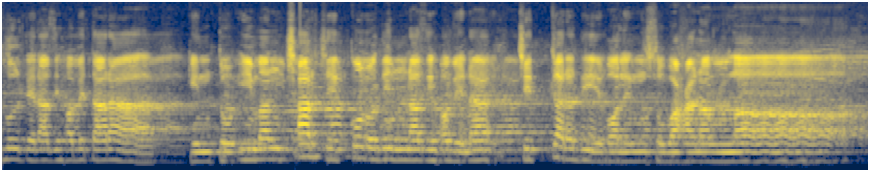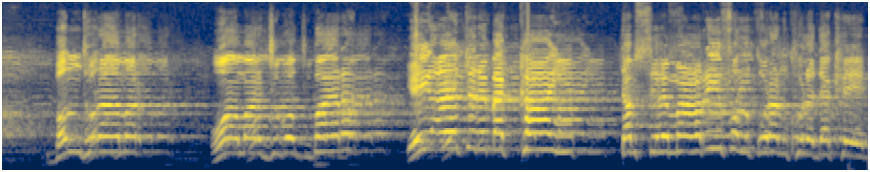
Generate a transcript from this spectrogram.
ঝুলতে রাজি হবে তারা, কিন্তু ইমান ছাড়তে কোনোদিন রাজি হবে না। চিৎকার দিয়ে বলেন, সুবহানাল্লাহ। বন্ধুরা আমার, ও আমার যুবক ভাইরা এই আয়াতের ব্যাখ্যায় কোরআন খুলে দেখেন,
